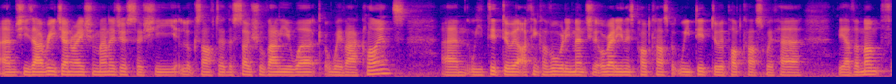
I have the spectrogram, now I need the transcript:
Um, she's our regeneration manager, so she looks after the social value work with our clients. Um, we did do it, I think I've already mentioned it already in this podcast, but we did do a podcast with her the other month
